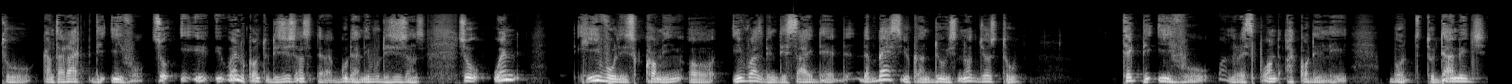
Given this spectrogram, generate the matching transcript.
to counteract the evil. So when it comes to decisions, there are good and evil decisions. So when evil is coming or evil has been decided, the best you can do is not just to take the evil and respond accordingly, but to damage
